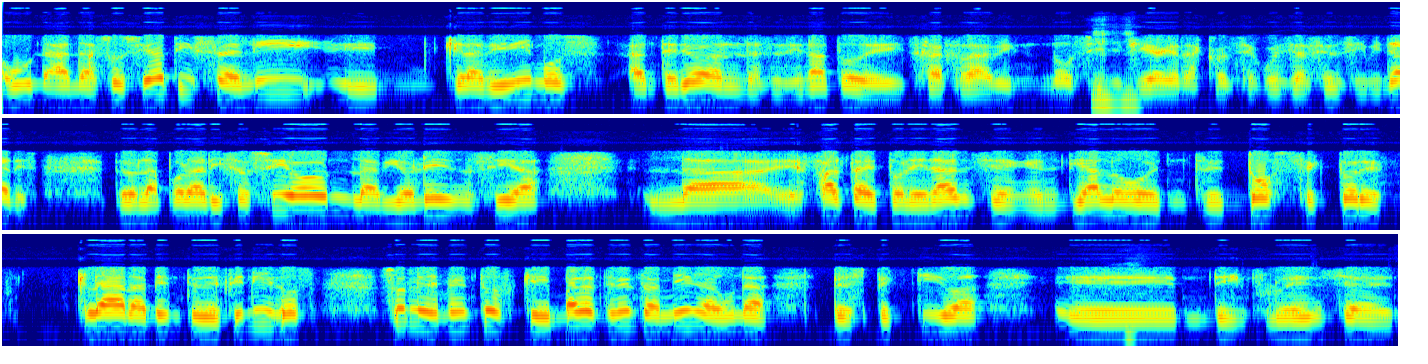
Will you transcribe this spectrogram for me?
una, la sociedad israelí eh, que la vivimos anterior al asesinato de Yitzhak Rabin. No significa que las consecuencias sean similares, pero la polarización, la violencia, la eh, falta de tolerancia en el diálogo entre dos sectores claramente definidos, son elementos que van a tener también alguna perspectiva eh, de influencia en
